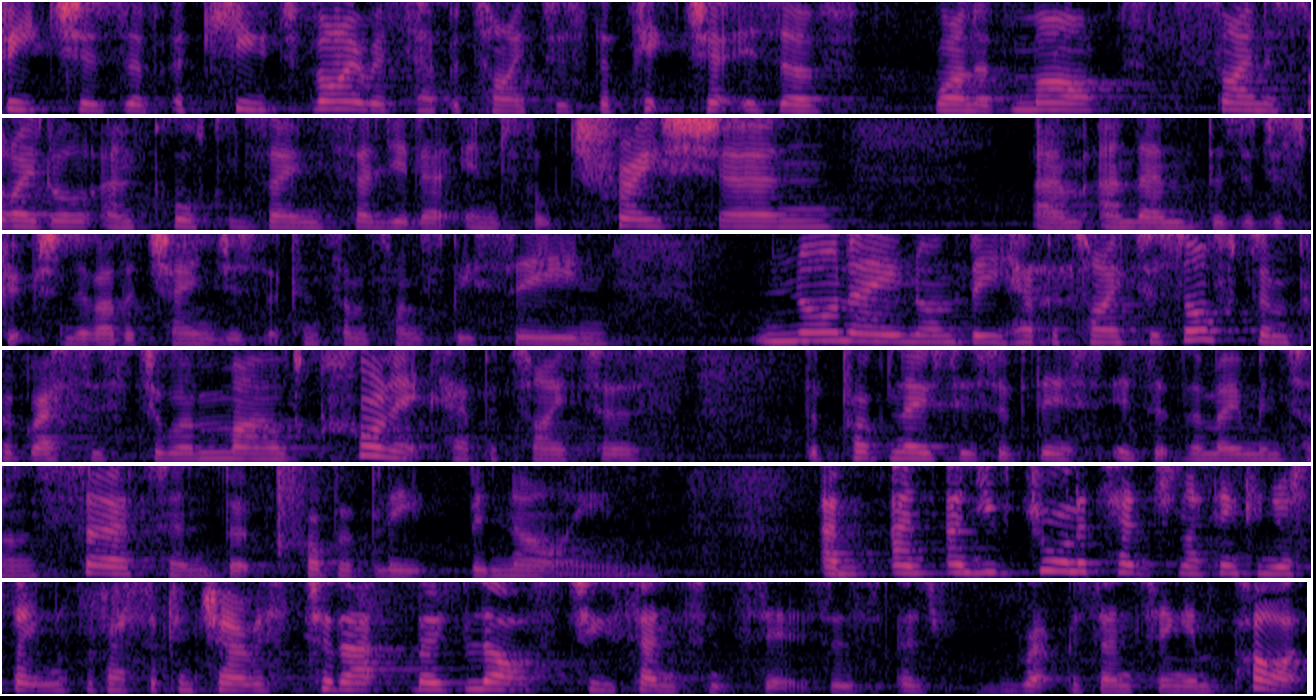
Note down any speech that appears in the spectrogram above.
features of acute virus hepatitis. The picture is of one of marked sinusoidal and portal zone cellular infiltration. Um, and then there's a description of other changes that can sometimes be seen. Non-A, non-B hepatitis often progresses to a mild chronic hepatitis. The prognosis of this is at the moment uncertain, but probably benign. Um, and, and you've drawn attention, I think, in your statement, Professor Contreras, to that, those last two sentences as, as representing, in part,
